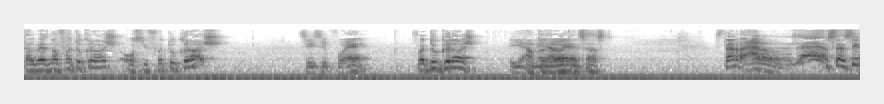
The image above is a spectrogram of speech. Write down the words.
tal vez no fue tu crush o si fue tu crush. Sí, sí fue. Fue tu crush. Y ya aunque no ya lo lo pensaste. Está raro. Sí, o sea, sí,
